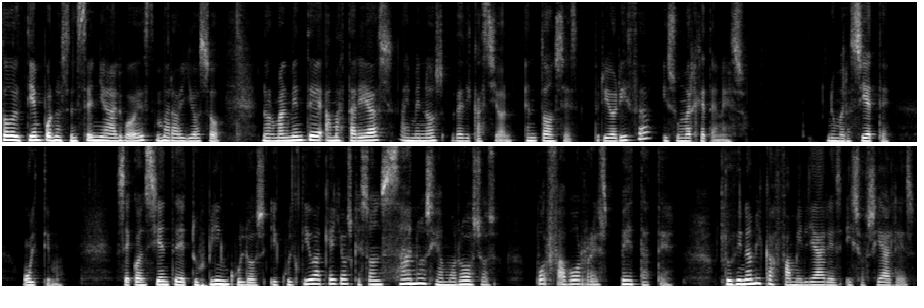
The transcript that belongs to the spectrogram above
todo el tiempo nos enseña algo, es maravilloso. Normalmente a más tareas hay menos dedicación. Entonces, prioriza y sumérgete en eso. Número 7. Último. Sé consciente de tus vínculos y cultiva aquellos que son sanos y amorosos. Por favor, respétate. Tus dinámicas familiares y sociales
